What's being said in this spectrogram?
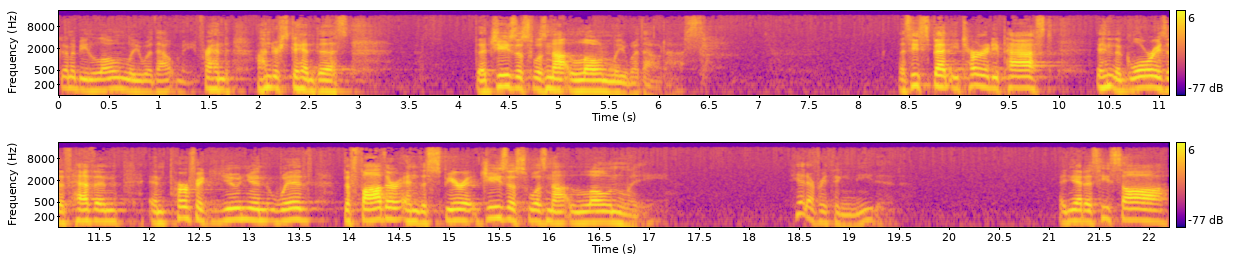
going to be lonely without me. Friend, understand this that Jesus was not lonely without us. As he spent eternity past in the glories of heaven in perfect union with the Father and the Spirit, Jesus was not lonely. He had everything needed. And yet, as he saw,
